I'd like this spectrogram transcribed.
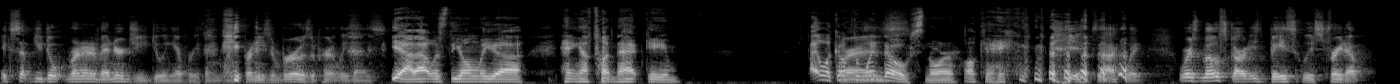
Except you don't run out of energy doing everything like Bunnies and Burrows apparently does. Yeah, that was the only uh, hang up on that game. I look out the window, snore. Okay. yeah, exactly. Whereas Mouse Guard is basically a straight up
